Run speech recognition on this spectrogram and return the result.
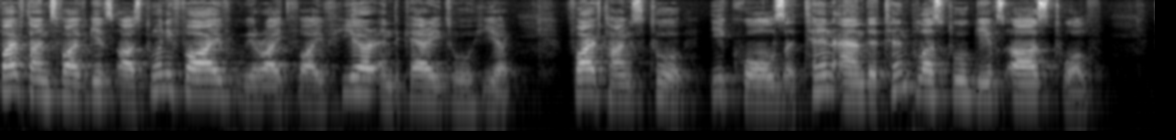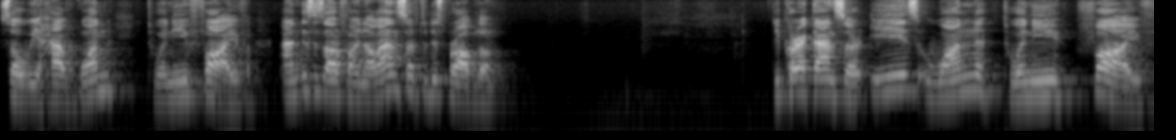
5 times 5 gives us 25. We write 5 here and carry 2 here. 5 times 2 equals 10 and 10 plus 2 gives us 12. So we have 125 and this is our final answer to this problem. The correct answer is 125.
